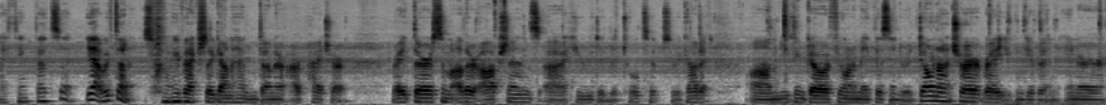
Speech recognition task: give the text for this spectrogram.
I think that's it. Yeah, we've done it. So we've actually gone ahead and done our, our pie chart, right? There are some other options. Uh, here we did the tooltip, so we got it. Um, you can go, if you want to make this into a donut chart, right, you can give it an inner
